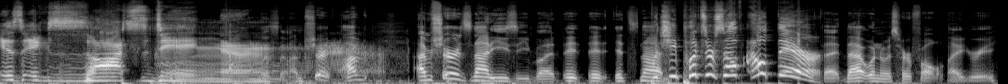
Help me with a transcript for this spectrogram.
is exhausting. Listen, I'm sure I'm I'm sure it's not easy, but it, it it's not. But she puts herself out there. that that one was her fault. I agree.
